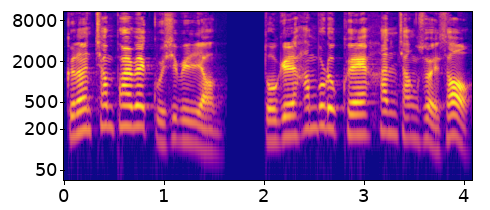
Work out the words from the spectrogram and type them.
그는 1891년 독일 함부르크의 한 장소에서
